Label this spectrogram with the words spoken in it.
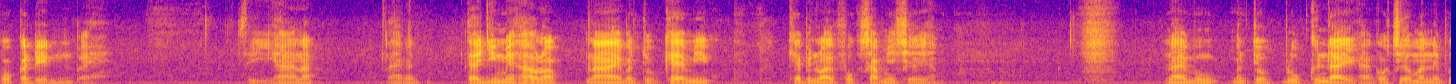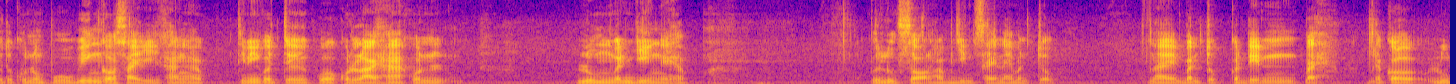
ก็กระเด็นไปสี่ห้านัดนายก็แต่ยิงไม่เข้านะครับ นายบรรจบแค่มีแค่เป็นรอยฟกช้ำเฉยๆครับ นายบรรจบลุกขึ้นได้อีกครั้งก็เชื่อมันในพุทธคุณหลวงปู่วิ่งก็ใส่อีกครั้งครับ ทีนี้ก็เจอพวกคนร้ายห้าคนลุมกันยิงไงครับปืนลูกศรครับ ยิงใส่นายบรรจบนายบรรจบกระเด็นไป แล้วก็รู้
